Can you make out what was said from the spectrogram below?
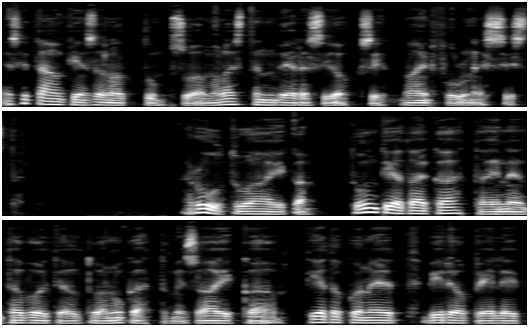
ja sitä onkin sanottu suomalaisten versioksi mindfulnessista. Ruutuaika. Tuntia tai kahta ennen tavoiteltua nukahtamisaikaa, tietokoneet, videopelit,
